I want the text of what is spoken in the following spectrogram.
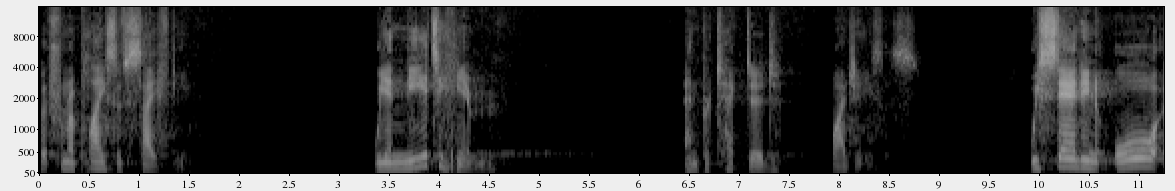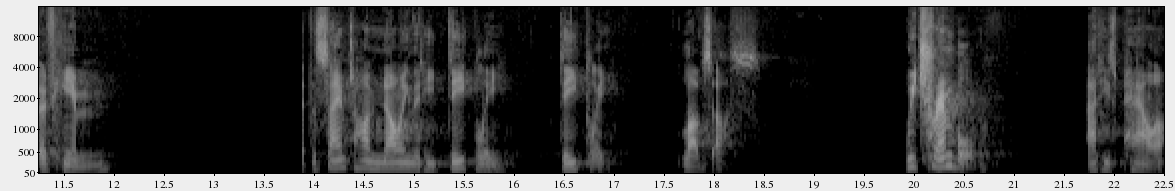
but from a place of safety. We are near to Him and protected by Jesus. We stand in awe of Him at the same time knowing that He deeply, deeply loves us. We tremble at his power,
